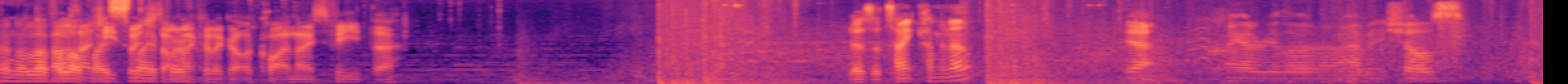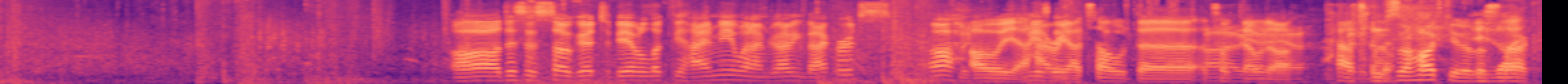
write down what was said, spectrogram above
Trying to I level up my actually switched on. I could have got a, quite a nice feed there. There's a tank coming out. Yeah. I gotta reload. I don't have any shells. Oh, this is so good to be able to look behind me when I'm driving backwards. Oh, Oh yeah, Amazing. Harry, I told uh, I told Oh, yeah, Delda yeah. how to It's look. a hotkey to look He's like- back.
